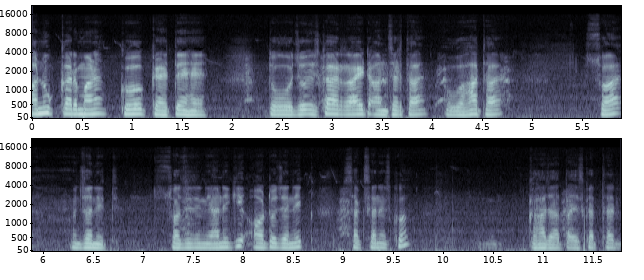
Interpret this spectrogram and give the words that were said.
अनुक्रमण को कहते हैं। तो जो इसका राइट आंसर था, वह था स्वजनित स्वजनित, यानी कि ऑटोजेनिक सक्शन इसको कहा जाता है। इसका थर्ड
